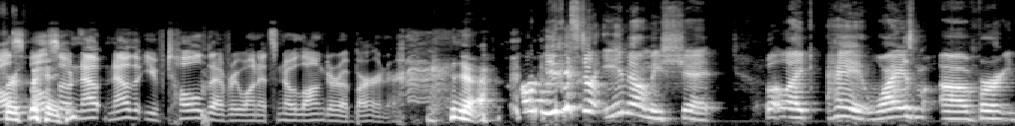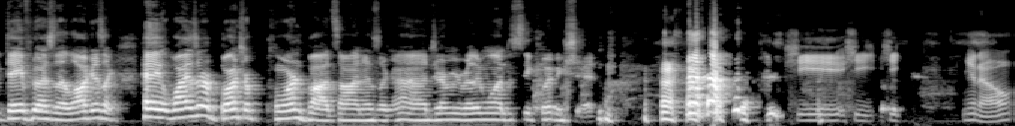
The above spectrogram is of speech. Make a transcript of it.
Also, also now now that you've told everyone, it's no longer a burner. Yeah. oh, you can still email me shit. But like, hey, why is uh for Dave who has the login? It's like, hey, why is there a bunch of porn bots on? And it's like, ah, Jeremy really wanted to see Quibi shit. he he he, you know.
